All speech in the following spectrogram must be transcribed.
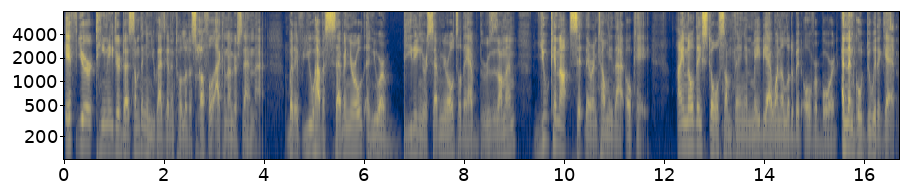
If your teenager does something and you guys get into a little scuffle, I can understand that. But if you have a seven year old and you are beating your seven year old till they have bruises on them, you cannot sit there and tell me that, okay, I know they stole something and maybe I went a little bit overboard and then go do it again.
